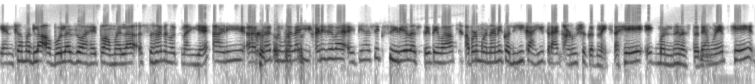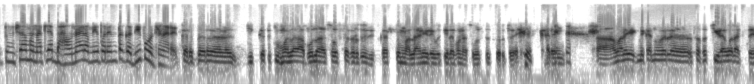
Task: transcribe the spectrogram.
यांच्यामधला अबोला जो आहे तो आम्हाला सहन होत नाहीये. आणि अर्थात तुम्हाला ही- आणि जेव्हा ऐतिहासिक सिरियल असते तेव्हा आपण मनाने कधीही काही ट्रॅक आणू शकत नाही. हे एक बंधन असतं. त्यामुळे हे तुमच्या मनातल्या भावना रमेपर्यंत कधी पोहोचणार आहेत? खर तर जितकं तुम्हाला अबोला अस्वस्थ करतोय तितकाच तो मला आणि रेवतीला पण अस्वस्थच करतोय. कारण आम्हाला एकमेकांवर सतत चिडावं लागतंय.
